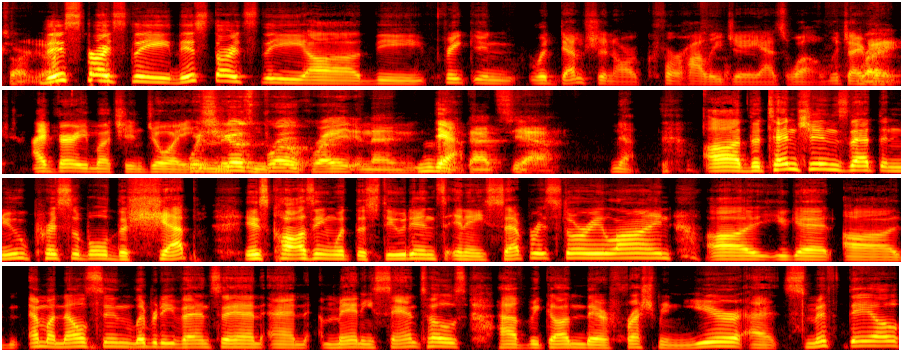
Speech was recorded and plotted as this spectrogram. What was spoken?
Sorry. This starts the this starts the uh the freaking redemption arc for Holly J as well, which I right. very, I very much enjoy. When she goes season. broke, right? And then yeah, that's yeah. Yeah. Uh, the tensions that the new principal, the Shep, is causing with the students in a separate storyline. Uh, you get uh, Emma Nelson, Liberty Van Zandt, and Manny Santos have begun their freshman year at Smithdale.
